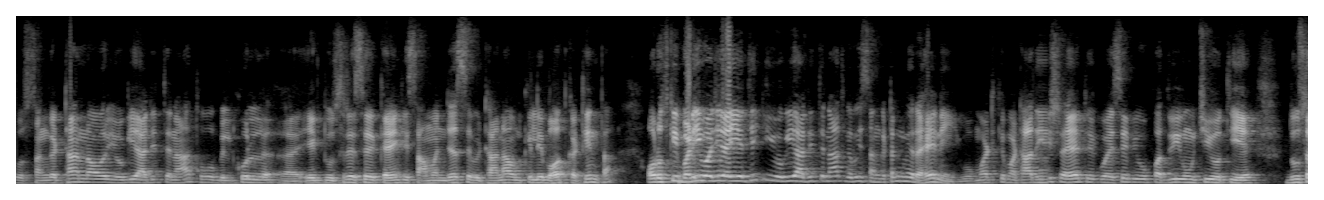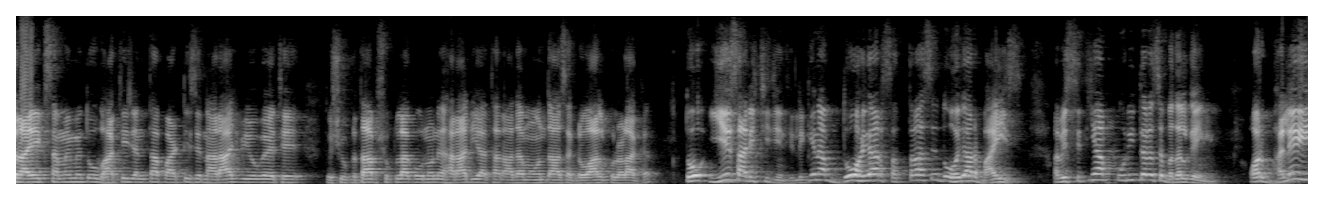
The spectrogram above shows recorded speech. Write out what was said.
तो संगठन और योगी आदित्यनाथ वो बिल्कुल एक दूसरे से कहें कि सामंजस्य बिठाना उनके लिए बहुत कठिन था। और उसकी बड़ी वजह ये थी कि योगी आदित्यनाथ कभी संगठन में रहे नहीं। वो मठ के मठाधीश रहे तो एक वैसे भी वो पदवी ऊँची होती है। दूसरा, एक समय में तो भारतीय जनता पार्टी से नाराज़ भी हो गए थे। तो शिव प्रताप शुक्ला को उन्होंने हरा दिया था, राधा मोहन दास अग्रवाल को लड़ाकर। तो ये सारी चीज़ें थी। लेकिन अब 2017 से 2022 अब स्थितियाँ पूरी तरह से बदल गई हैं। और भले ही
